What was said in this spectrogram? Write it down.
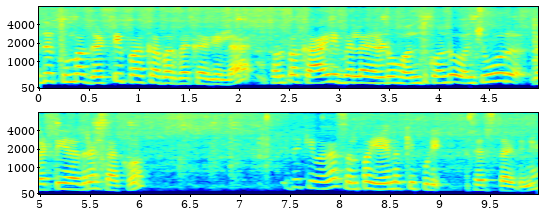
ಇದು ತುಂಬ ಗಟ್ಟಿ ಪಾಕ ಬರಬೇಕಾಗಿಲ್ಲ. ಸ್ವಲ್ಪ ಕಾಯಿ ಬೆಲ್ಲ ಎರಡು ಹೊಂದ್ಕೊಂಡು ಒಂಚೂರು ಗಟ್ಟಿ ಆದರೆ ಸಾಕು. ಇದಕ್ಕೆ ಇವಾಗ ಸ್ವಲ್ಪ ಏಲಕ್ಕಿ ಪುಡಿ ಸೇರಿಸ್ತಾ ಇದ್ದೀನಿ.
